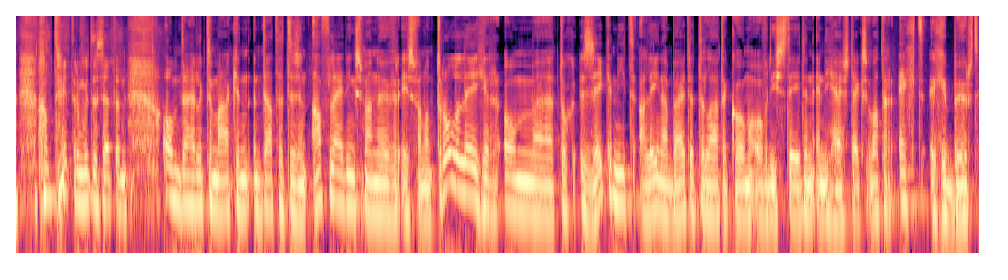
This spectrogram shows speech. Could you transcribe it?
op Twitter moeten zetten. Om duidelijk te maken dat het dus een afleidingsmanoeuvre is van een trollenleger. Om uh, toch zeker niet alleen naar buiten te laten komen over die steden en die hashtags, wat er echt gebeurt.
